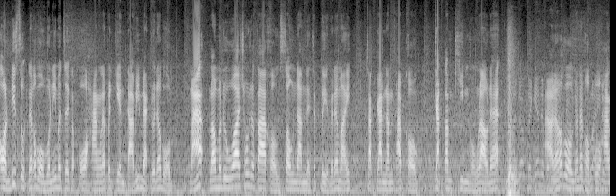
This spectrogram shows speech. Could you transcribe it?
อ่อนที่สุดนะครับผมวันนี้มาเจอกับโปฮังและเป็นเกมดาร์บี้แมตช์ด้วยนะครับผมมาเรามาดูว่าโชคชะตาของซองนำเนี่ยจะเปลี่ยนไปได้ไหม จากการนำทัพของกัตตัมคิมของเรานะฮะเอาแล้วครับผมทางด้านของโปฮัง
